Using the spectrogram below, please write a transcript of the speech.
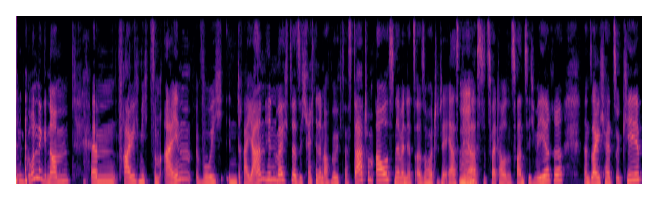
Im Grunde genommen ähm, frage ich mich zum einen, wo ich in drei Jahren hin möchte. Also ich rechne dann auch wirklich das Datum aus. Ne? Wenn jetzt also heute der erste, mhm. erste 2020 wäre, dann sage ich halt so, okay,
